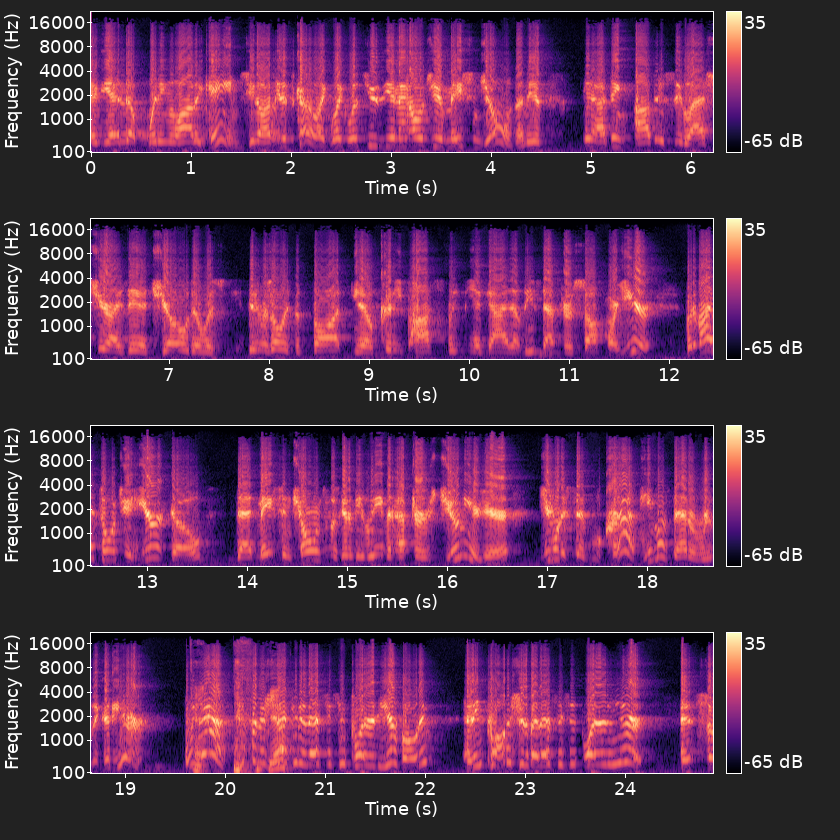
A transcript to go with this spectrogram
and you end up winning a lot of games. You know, I mean, it's kind of like, like let's use the analogy of Mason Jones. I mean, if, you know, I think obviously last year, Isaiah Joe, there was, there was always the thought, you know, could he possibly be a guy that leaves after a sophomore year? But if I had told you a year ago that Mason Jones was going to be leaving after his junior year, you would have said, "Well, crap, he must have had a really good year." Well, yeah, he finished Yeah. second in SEC Player of the Year voting, and he probably should have been SEC Player of the Year. And so,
